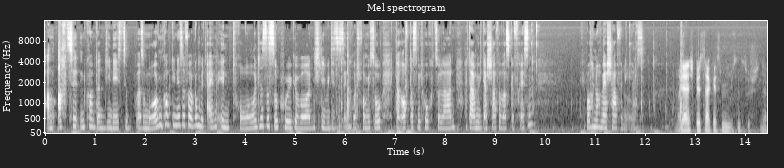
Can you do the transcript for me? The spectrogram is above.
Am 18. kommt dann die nächste, also morgen kommt die nächste Folge mit einem Intro. Und das ist so cool geworden. Ich liebe dieses Intro. Ich freue mich so darauf, das mit hochzuladen. Hat da wieder Schafe was gefressen? Wir brauchen noch mehr Schafe, Niklas. Mein Spitzhack ist ein bisschen zu schnell.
